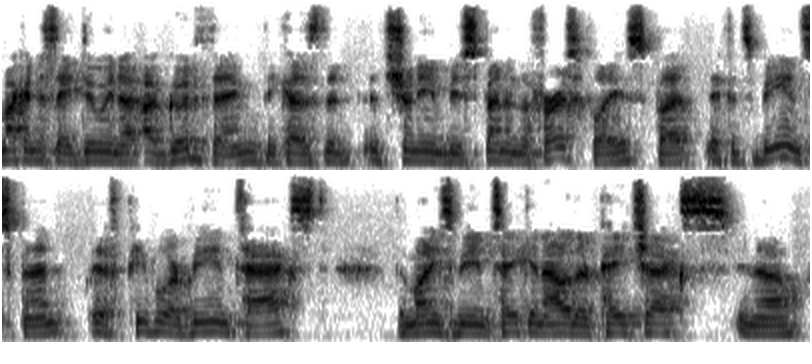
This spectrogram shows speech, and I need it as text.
I'm not going to say doing a, a good thing because the, it shouldn't even be spent in the first place. But if it's being spent, if people are being taxed, the money's being taken out of their paychecks, you know,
